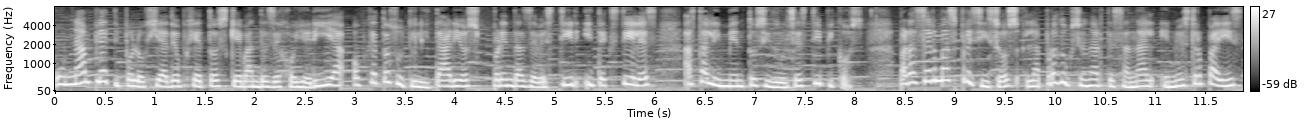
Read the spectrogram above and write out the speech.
una amplia tipología de objetos que van desde joyería, objetos utilitarios, prendas de vestir y textiles hasta alimentos y dulces típicos. Para ser más precisos, la producción artesanal en nuestro país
